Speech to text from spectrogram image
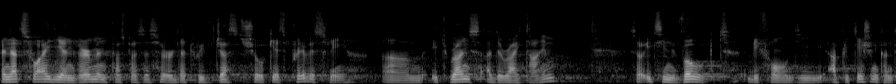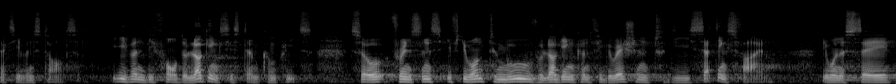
And that's why the environment post-processor that we've just showcased previously, um, it runs at the right time. So it's invoked before the application context even starts, even before the logging system completes. So for instance, if you want to move logging configuration to the settings file, you want to say,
